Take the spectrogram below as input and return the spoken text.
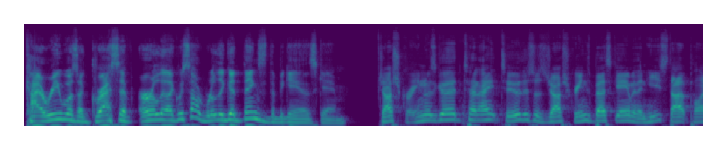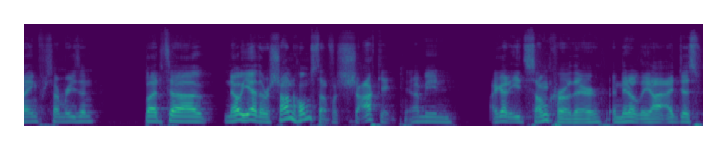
Kyrie was aggressive early. Like we saw really good things at the beginning of this game. Josh Green was good tonight too. This was Josh Green's best game, and then he stopped playing for some reason. But uh, no, yeah, the Richaun Holmes stuff was shocking. I mean, I got to eat some crow there. Admittedly, I, I just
